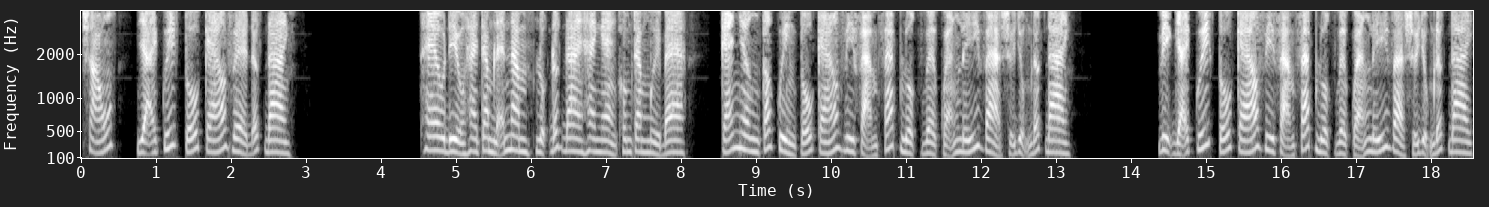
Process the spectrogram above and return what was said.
6. Giải quyết tố cáo về đất đai Theo Điều 205 Luật Đất đai 2013, cá nhân có quyền tố cáo vi phạm pháp luật về quản lý và sử dụng đất đai. Việc giải quyết tố cáo vi phạm pháp luật về quản lý và sử dụng đất đai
